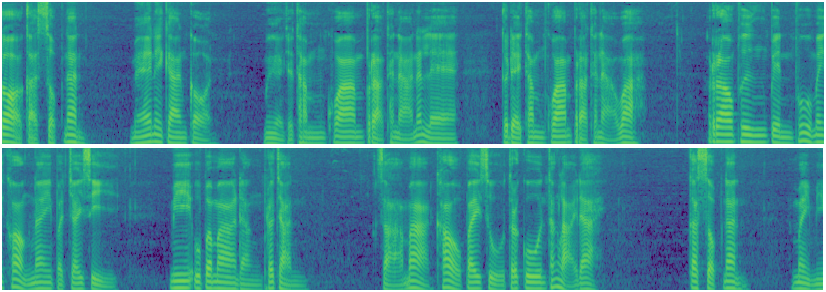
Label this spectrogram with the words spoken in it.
ก็กัดศพนั่น แม้ในการก่อน เมื่อจะทำความปรารถนานั่นแล ก็ได้ทำความปรารถนาว่า เราพึงเป็นผู้ไม่คล้องในปัจจัยสี่มีอุปมาดังพระจันทร์ สามารถเข้าไปสู่ตระกูลทั้งหลายได้กัดศพนั่นไม่มี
